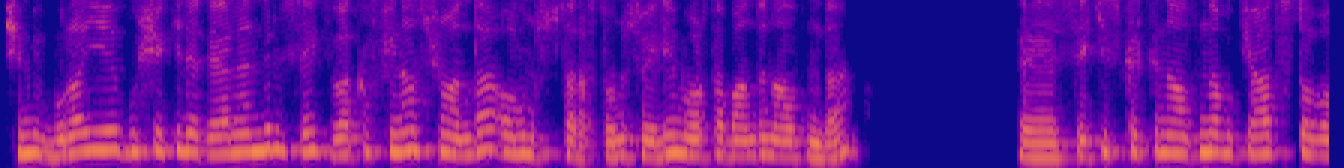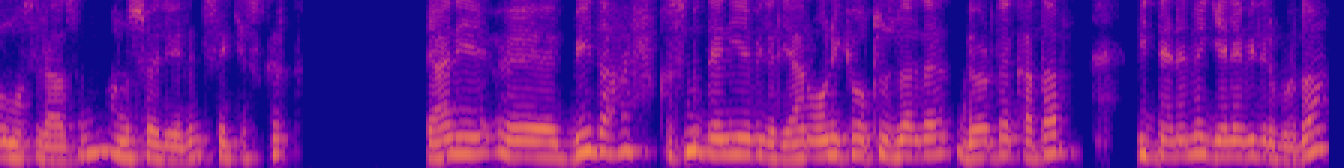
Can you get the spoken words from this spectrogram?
Şimdi burayı bu şekilde değerlendirirsek Vakıf Finans şu anda olumsuz tarafta. Onu söyleyeyim. Orta bandın altında. Ee, 8.40'ın altında bu kağıt stop olması lazım. Onu söyleyelim. 8.40. Yani e, bir daha şu kısmı deneyebilir. Yani 12.30'larda 4'e kadar bir deneme gelebilir burada.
